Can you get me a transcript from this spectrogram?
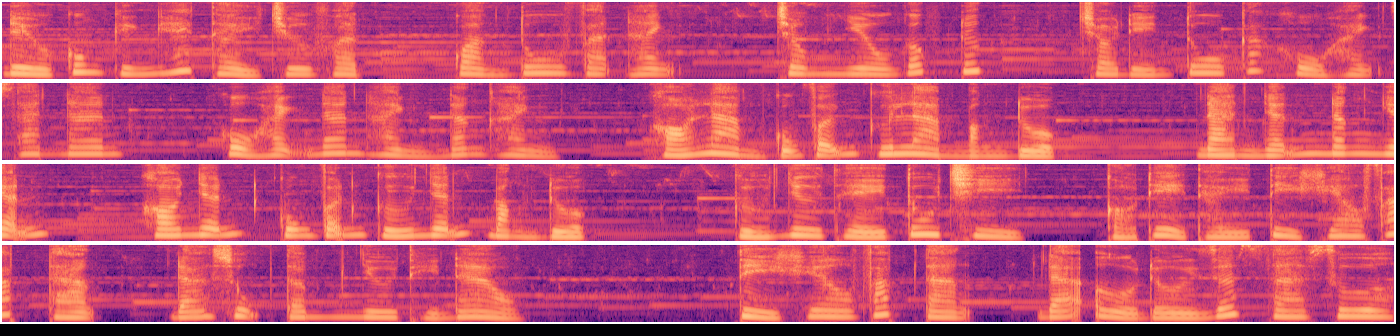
đều cung kính hết thảy chư Phật, quảng tu vạn hạnh, trồng nhiều gốc đức cho đến tu các khổ hạnh gian nan, khổ hạnh nan hành năng hành, khó làm cũng vẫn cứ làm bằng được, nan nhẫn năng nhẫn, khó nhẫn cũng vẫn cứ nhẫn bằng được. Cứ như thế tu trì, có thể thấy tỷ kheo pháp tạng đã dụng tâm như thế nào. Tỷ kheo pháp tạng đã ở đời rất xa xưa,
